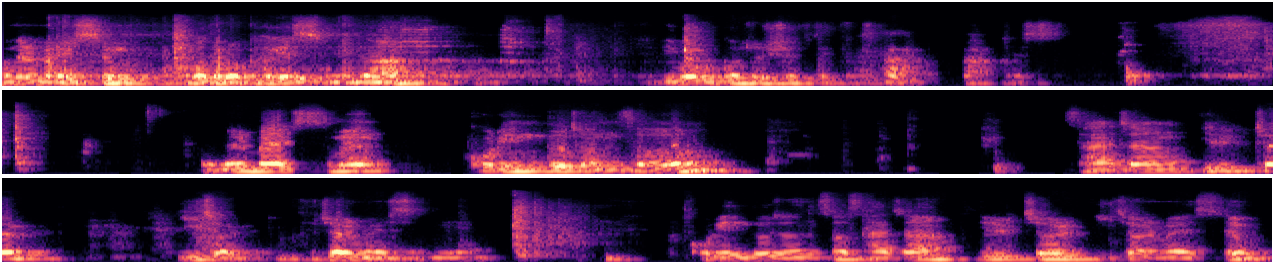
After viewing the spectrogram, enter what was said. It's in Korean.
오늘 말씀 보도록 하겠습니다. reverb 꺼주셔도 될까요? 아, 아, 됐어. 오늘 말씀은 고린도 전서 4장 1절, 2절, 2절 말씀이에요. 고린도 전서 4장 1절, 2절 말씀.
